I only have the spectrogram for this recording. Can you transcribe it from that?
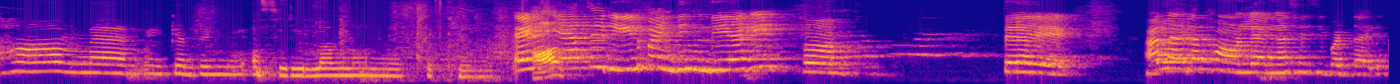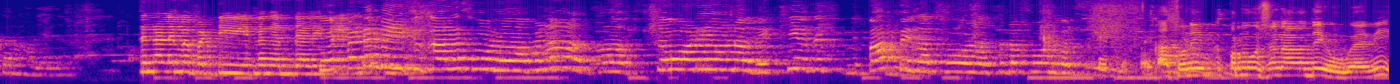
ਹਾਂ। ਮੈਂ ਇਹ ਕਹਿੰਦੇ ਮੈਂ ਅਸੀਂ ਰੀਲਾਂ ਬਣਾਉਣੀਆਂ ਸਿੱਖਣੀਆਂ। ਇਹ ਹਾਂ। ਰੀਲ ਪੈਂਦੀ ਹੁੰਦੀ ਹੈਗੀ। ਹਾਂ। ਤੇ ਤਾਂ ਫੋਨ ਲੈ ਆਂਗਾ ਸੀ ਅਸੀਂ ਵੱਡਾ ਇਹਦੇ ਘਰ ਵਾਲੇ ਦਾ। ਤੇ ਨਾਲੇ ਮੈਂ ਵੱਡੀ ਨਗੰਦੇ ਵਾਲੀ ਤੇ ਭੈਣੇ ਮੇਰੀ ਇੱਕ ਗੱਲ ਸੁਣ ਹਨਾ? ਤੋੜੇ ਹੋਣਾ ਦੇਖੀ ਉਹਦੇ ਪਾਪੇ ਦਾ ਫੋਨ ਤੁਹਾਡਾ ਫੋਨ ਵੱਜੀ ਜਾਂਦਾ ਆ ਸੁਣੀ ਪ੍ਰੋਮੋਸ਼ਨ ਵਾਲਾ ਦੇ ਹੋਊਗਾ ਇਹ ਵੀ।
